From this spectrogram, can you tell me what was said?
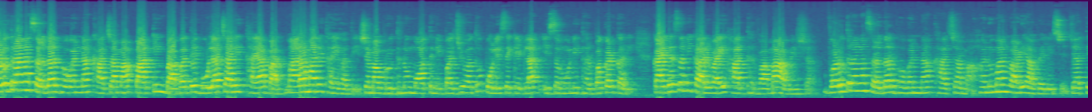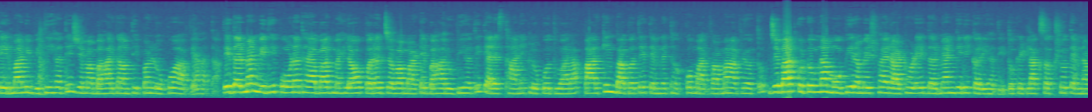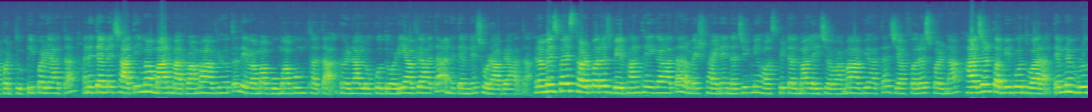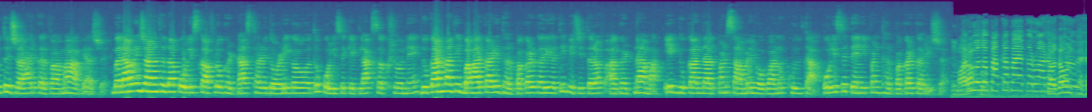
વડોદરાના સરદાર ભવનના ખાંચામાં પાર્કિંગ બાબતે બોલાચાલી થયા બાદ મારામારી થઈ હતી, જેમાં વૃદ્ધનું મોત નીપજ્યું હતું. પોલીસે કેટલાક ઇસમોની ધરપકડ કરી કાયદેસરની કાર્યવાહી હાથ ધરવામાં આવી છે. વડોદરાના સરદાર ભવનના ખાંચામાં હનુમાનવાડી આવેલી છે, જ્યાં તેરમાની વિધિ હતી, જેમાં બહાર ગામથી પણ લોકો આવ્યા હતા. તે દરમિયાન વિધિ પૂર્ણ થયા બાદ મહિલાઓ પરત જવા માટે બહાર ઊભી હતી, ત્યારે સ્થાનિક લોકો દ્વારા પાર્કિંગ બાબતે તેમને ધક્કો મારવામાં આવ્યો હતો, જે બાદ કુટુંબના મોભી રમેશભાઈ રાઠોડે દરમિયાનગીરી કરી હતી. તો કેટલાક શખ્સો તેમના પર તૂટી પડ્યા હતા અને તેમને છાતીમાં માર મારવામાં આવ્યો હતો. તેવામાં બૂમાબૂમ થતા ઘરના લોકો દોડી આવ્યા હતા અને તેમને છોડાવ્યા હતા. રમેશભાઈ સ્થળ પર જ બેભાન થઈ ગયા હતા. રમેશભાઈને નજીકની હોસ્પિટલમાં લઈ જવામાં આવ્યા હતા, જ્યાં ફરજ પરના હાજર તબીબો દ્વારા તેમને મૃત જાહેર કરવામાં આવ્યા છે. બનાવની જાણ થતા પોલીસ કાફલો ઘટના સ્થળે દોડી ગયો હતો. પોલીસે કેટલાક શખ્સોને દુકાનમાંથી બહાર કાઢી ધરપકડ કરી હતી. બીજી તરફ આ ઘટનામાં એક દુકાનદાર પણ સામેલ હોવાનું ખુલતા પોલીસે તેની પણ ધરપકડ કરી છે.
